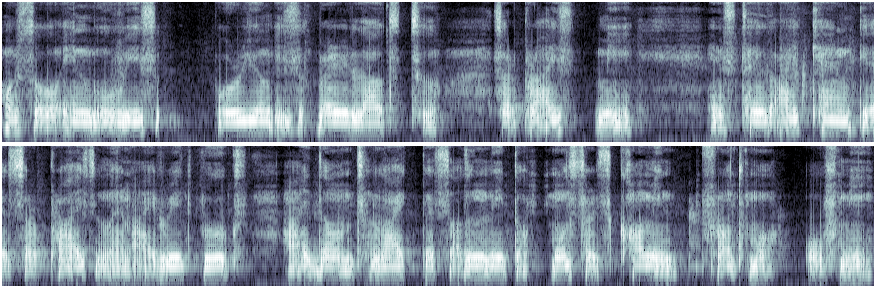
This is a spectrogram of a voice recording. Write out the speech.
Also, in movies, volume is very loud to surprise me. Instead, I can get surprised when I read books. I don't like that suddenly the monster is coming in front of me.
